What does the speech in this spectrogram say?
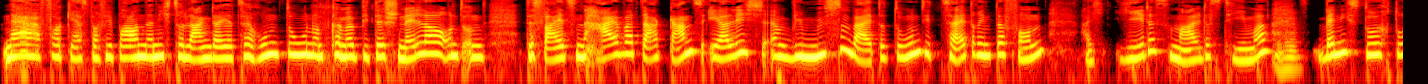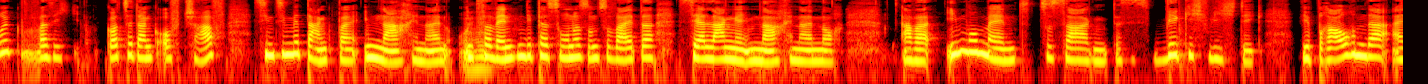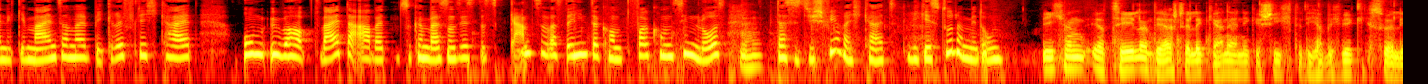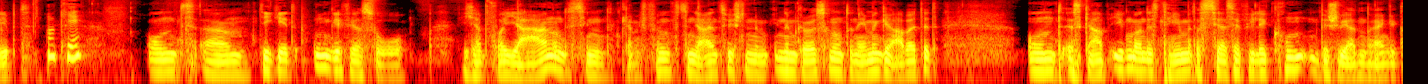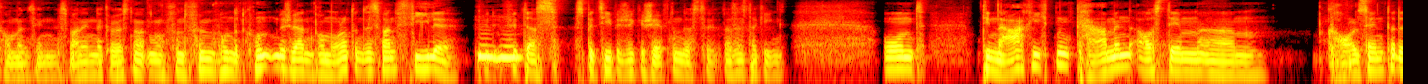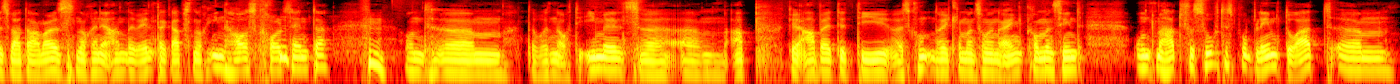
naja, Frau Gersbach, wir brauchen da nicht so lange da jetzt herumtun und können wir bitte schneller und, und das war jetzt ein halber Tag, ganz ehrlich, ähm, wir müssen weiter tun, die Zeit rinnt davon, habe ich jedes Mal das Thema. Mhm. Wenn ich es durchdrücke, was ich Gott sei Dank oft schaffe, sind sie mir dankbar im Nachhinein und mhm. verwenden die Personas und so weiter sehr lange im Nachhinein noch. Aber im Moment zu sagen, das ist wirklich wichtig. Wir brauchen da eine gemeinsame Begrifflichkeit, um überhaupt weiterarbeiten zu können, weil sonst ist das Ganze, was dahinter kommt, vollkommen sinnlos. Mhm. Das ist die Schwierigkeit. Wie gehst du damit um? Ich erzähle an der Stelle gerne eine Geschichte, die habe ich wirklich so erlebt. Okay. Und ähm, die geht ungefähr so. Ich habe vor Jahren, und es sind, glaube ich, 15 Jahre inzwischen in einem, in einem größeren Unternehmen gearbeitet, und es gab irgendwann das Thema, dass sehr, sehr viele Kundenbeschwerden reingekommen sind. Es waren in der Größenordnung von 500 Kundenbeschwerden pro Monat und es waren viele für, mhm. für das spezifische Geschäft, um das, das es da ging. Und die Nachrichten kamen aus dem ähm, Callcenter, das war damals noch eine andere Welt, da gab es noch Inhouse Callcenter hm. und ähm, da wurden auch die E-Mails äh, ähm, abgearbeitet, die als Kundenreklamationen reingekommen sind. Und man hat versucht, das Problem dort ähm,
